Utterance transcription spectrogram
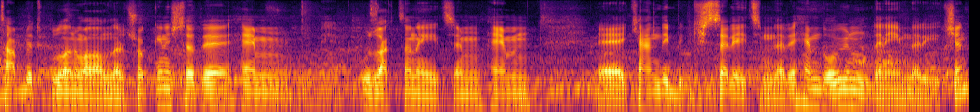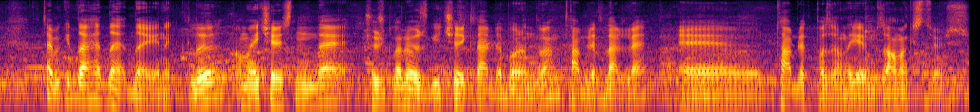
tablet kullanım alanları çok genişledi. Hem uzaktan eğitim hem e, kendi kişisel eğitimleri hem de oyun deneyimleri için tabii ki daha da dayanıklı ama içerisinde çocuklara özgü içerikler de barındıran tabletlerle e, tablet pazarında yerimizi almak istiyoruz.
